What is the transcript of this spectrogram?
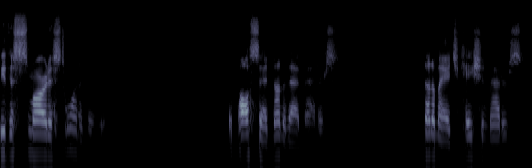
be the smartest one in the room. But Paul said, none of that matters. None of my education matters.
